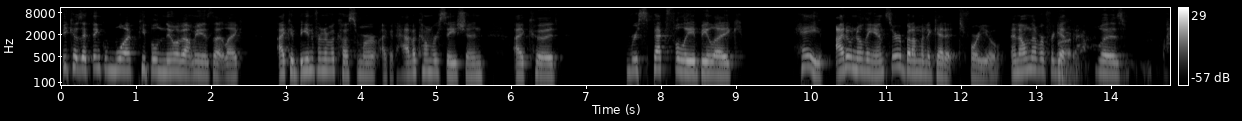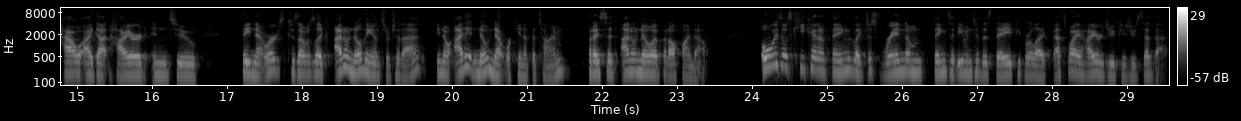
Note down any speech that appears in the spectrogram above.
because I think what people knew about me is that like I could be in front of a customer, I could have a conversation, I could respectfully be like, "Hey, I don't know the answer, but I'm going to get it for you." And I'll never forget right. that was how I got hired into Bay Networks because I was like, I don't know the answer to that. You know, I didn't know networking at the time, but I said, I don't know it, but I'll find out always those key kind of things, like just random things that even to this day, people are like, that's why I hired you because you said that.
